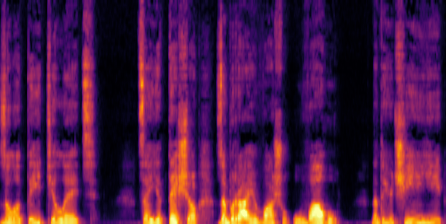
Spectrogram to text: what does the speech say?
золотий тілець, це є те, що забирає вашу увагу, надаючи її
